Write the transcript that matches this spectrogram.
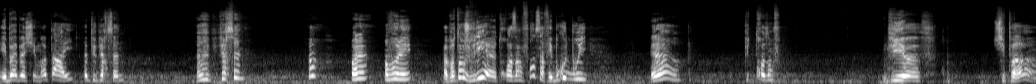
Et bah, bah chez moi pareil, plus personne. Ah, plus personne. Voilà envolé. Ah, pourtant, je vous dis, euh, trois enfants, ça fait beaucoup de bruit. Et là, plus de trois enfants. Puis, euh, je sais pas.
